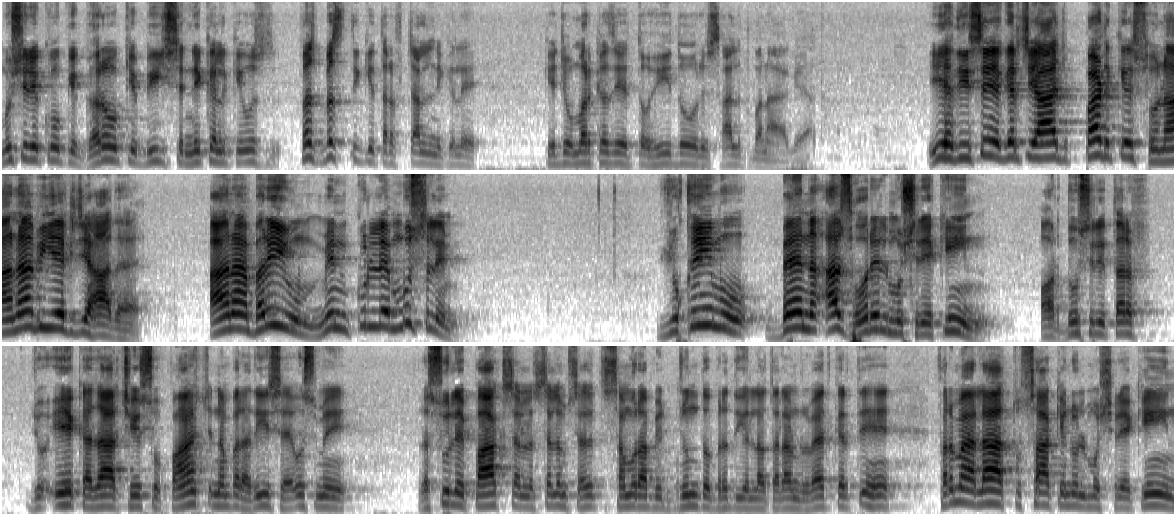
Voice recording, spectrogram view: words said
मुशरकों के घरों के बीच से निकल के उस बस बस्ती की तरफ़ चल निकले। कि जो मरकज़ तोहद और रिसालत बनाया गया था। ये हदीसें अगरचे आज पढ़ के सुनाना भी एक जिहाद है। आना बरी मिन कुल्ल मुस्लिम। युकीम बैन अजहर मुशरकिन। और दूसरी तरफ़ जो एक हज़ार छः सौ पाँच नंबर हदीस है, उसमें रसूल पाक वसल्लम से हज़रत समरा बिन जुंद ब्रदी अल्लाह तला रवायत करते हैं फरमा ला तुसाकिनमशरकिन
